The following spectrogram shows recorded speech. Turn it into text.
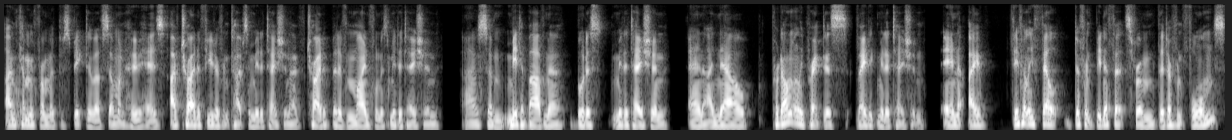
I'm coming from a perspective of someone who has, I've tried a few different types of meditation. I've tried a bit of mindfulness meditation, uh, some Metta Bhavana Buddhist meditation, and I now predominantly practice Vedic meditation. And I definitely felt different benefits from the different forms.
